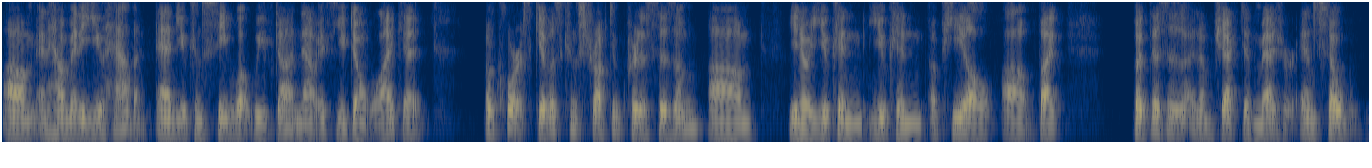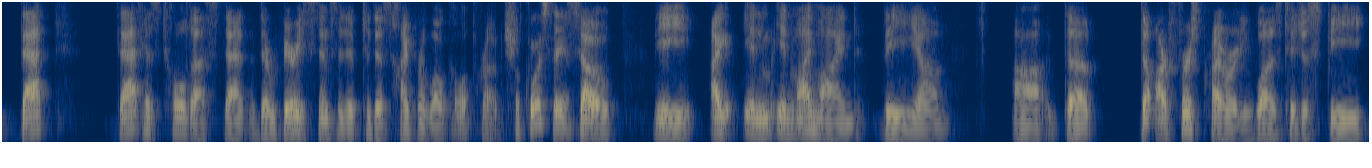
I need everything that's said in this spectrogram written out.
um, and how many you haven't. And you can see what we've done. Now, if you don't like it, of course, give us constructive criticism. Um, you know, you can you can appeal, uh, but but this is an objective measure, and so that that has told us that they're very sensitive to this hyperlocal approach. of course they are So the I in in my mind the um, uh, the the our first priority was to just be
